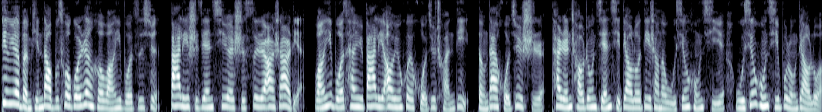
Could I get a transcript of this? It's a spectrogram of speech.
订阅本频道，不错过任何王一博资讯。巴黎时间七月十四日二十二点，王一博参与巴黎奥运会火炬传递，等待火炬时，他人潮中捡起掉落地上的五星红旗。五星红旗不容掉落。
